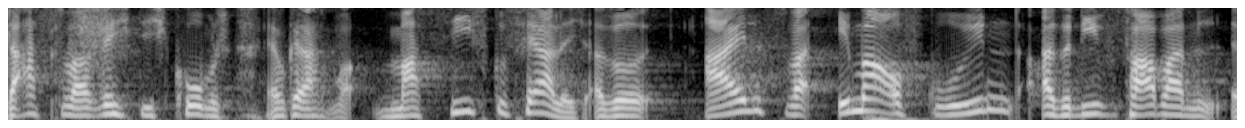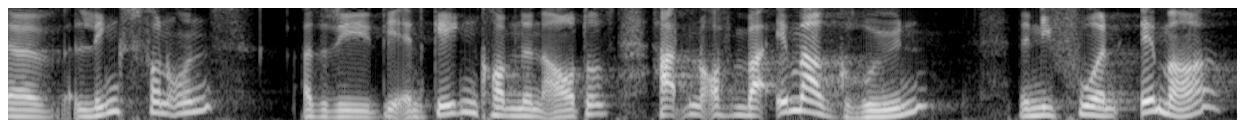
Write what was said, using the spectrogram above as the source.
Das war richtig komisch. Ich habe gedacht, massiv gefährlich. Also eins war immer auf grün, also die Fahrbahn äh, links von uns, also die, die entgegenkommenden Autos, hatten offenbar immer grün, denn die fuhren immer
